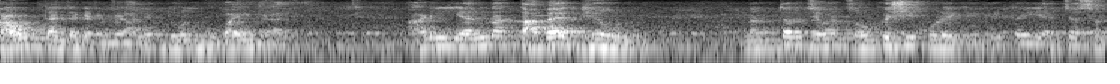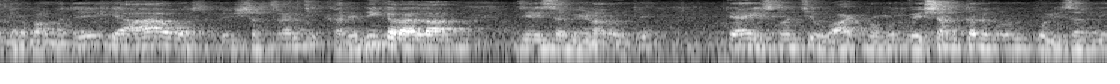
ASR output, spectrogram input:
राऊंड त्यांच्याकडे मिळाले. दोन मोबाईल मिळाले. आणि यांना ताब्यात घेऊन नंतर जेव्हा चौकशी पुढे केली तर याच्या संदर्भामध्ये या शस्त्रांची खरेदी करायला जे इसम येणार होते त्या इसमांची वाट बघून वेषांतर करून पोलिसांनी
